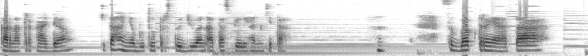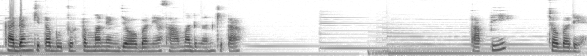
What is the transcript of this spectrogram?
Karena terkadang kita hanya butuh persetujuan atas pilihan kita. Sebab ternyata kadang kita butuh teman yang jawabannya sama dengan kita. Tapi Coba deh,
